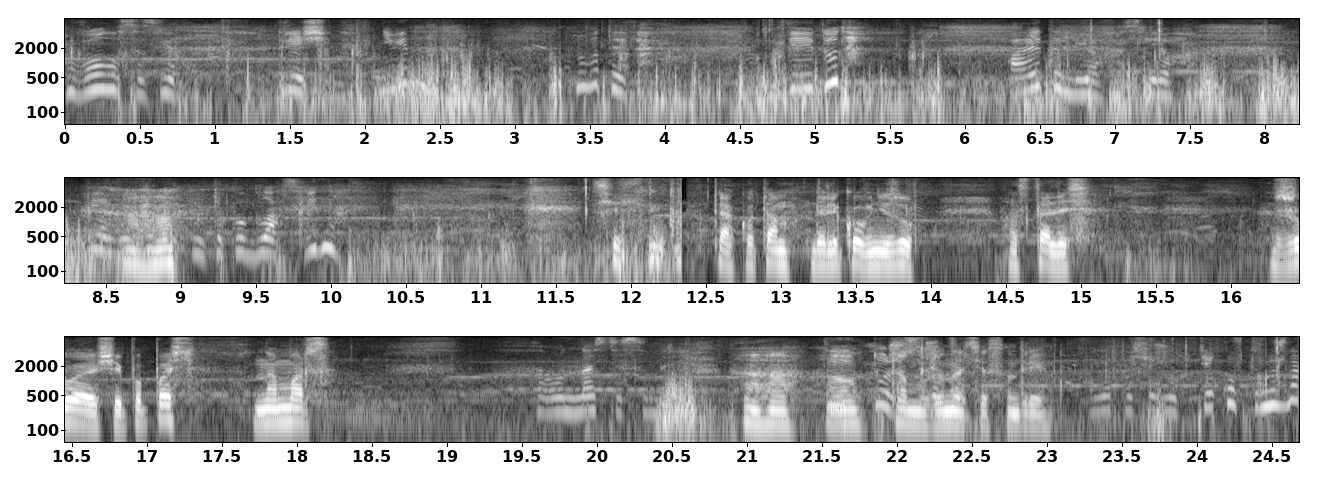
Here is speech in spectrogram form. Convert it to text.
волосы сверху. Трещины. Не видно? Ну вот это. Где идут, а это лев слева. Первый Ага. такой, такой глаз. Видно? Так, вот там далеко внизу остались желающие попасть на Марс. А вон Настя с Андреем. Ага, Ты а вот там уже сходи. Настя с Андреем. А я посижу. Тебе кофта нужна?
